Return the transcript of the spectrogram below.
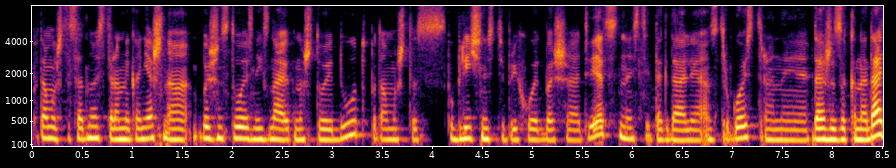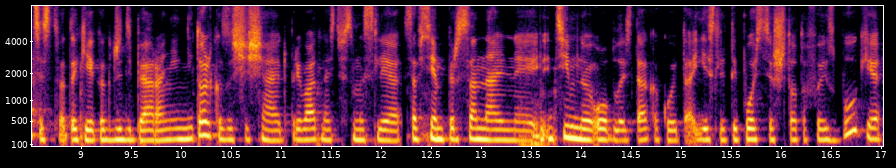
Потому что, с одной стороны, конечно, большинство из них знают, на что идут, потому что с публичностью приходит большая ответственность и так далее. А с другой стороны, даже законодательства, такие как GDPR, они не только защищают приватность в смысле совсем персональной, интимную область, да, какой-то. А если ты постишь что-то в Фейсбуке,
